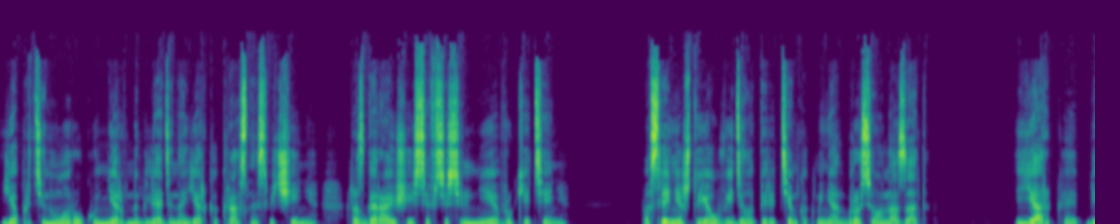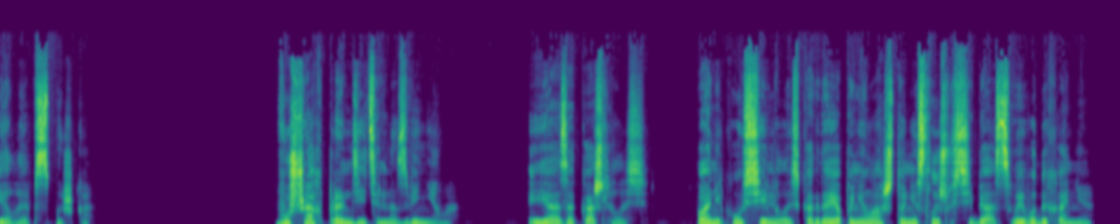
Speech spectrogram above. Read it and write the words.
Я протянула руку, нервно глядя на ярко-красное свечение, разгорающееся все сильнее в руке тени. Последнее, что я увидела перед тем, как меня отбросило назад — яркая белая вспышка. В ушах пронзительно звенело. Я закашлялась. Паника усилилась, когда я поняла, что не слышу себя, своего дыхания.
